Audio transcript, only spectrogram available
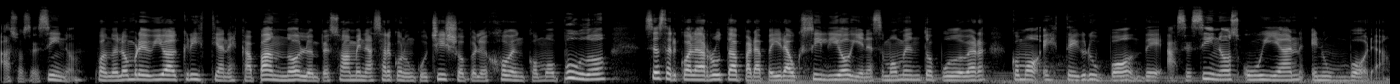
a su asesino. Cuando el hombre vio a Christian escapando, lo empezó a amenazar con un cuchillo, pero el joven, como pudo, se acercó a la ruta para pedir auxilio y en ese momento pudo ver cómo este grupo de asesinos huían en un bora.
